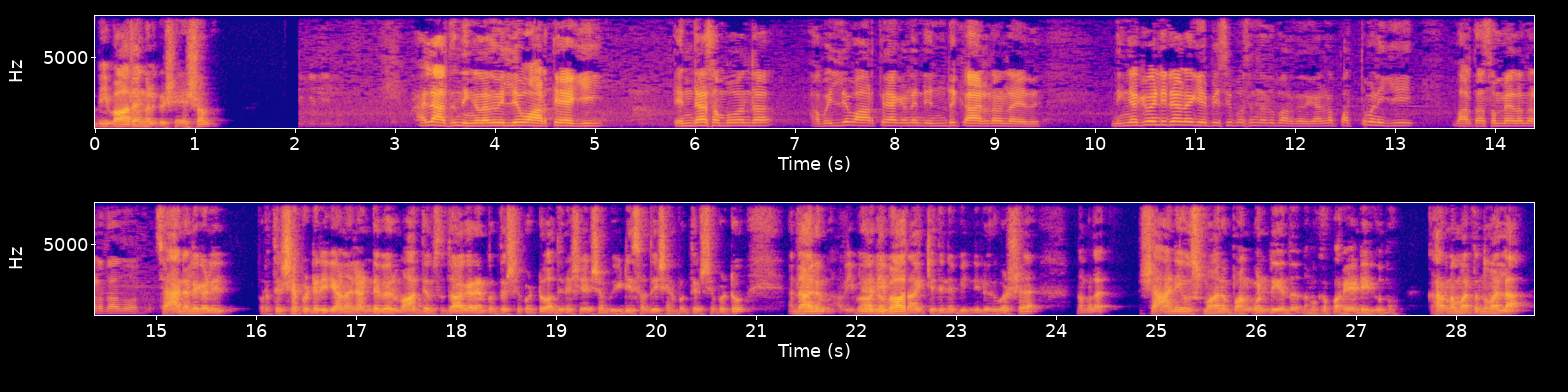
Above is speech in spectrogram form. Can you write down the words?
വിവാദങ്ങൾക്ക് ശേഷം അല്ല അത് നിങ്ങളത് വലിയ വാർത്തയാക്കി. എന്താ സംഭവം? എന്താ? വലിയ വാർത്തയാക്കണതിന്റെ എന്ത് കാരണം ഉണ്ടായത്? നിങ്ങൾക്ക് വേണ്ടിയിട്ടാണ് കെ പി സി പ്രസിഡന്റ് അത് പറഞ്ഞത്. കാരണം പത്ത് മണിക്ക് വാർത്താ സമ്മേളനം നടത്താന്ന് പറഞ്ഞു. ചാനലുകളിൽ പ്രത്യക്ഷപ്പെട്ടിരിക്കുകയാണ്. രണ്ടുപേരും ആദ്യം സുധാകരൻ പ്രത്യക്ഷപ്പെട്ടു അതിനുശേഷം വി. ഡി. സതീശൻ പ്രത്യക്ഷപ്പെട്ടു. എന്നാലും വിവാദ വിവാദമാക്കിയതിന് പിന്നിൽ ഒരുപക്ഷെ നമ്മളെ ഷാനി ഉസ്മാനും പങ്കുണ്ട് എന്ന് നമുക്ക് പറയേണ്ടിയിരിക്കുന്നു. കാരണം മറ്റൊന്നുമല്ല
